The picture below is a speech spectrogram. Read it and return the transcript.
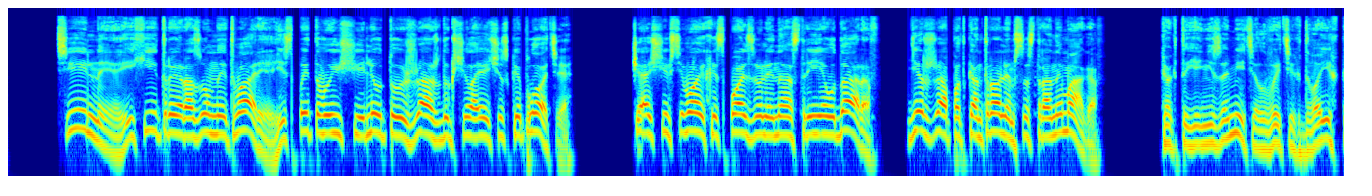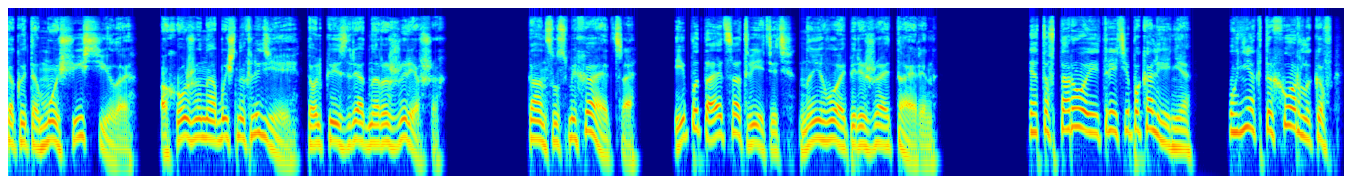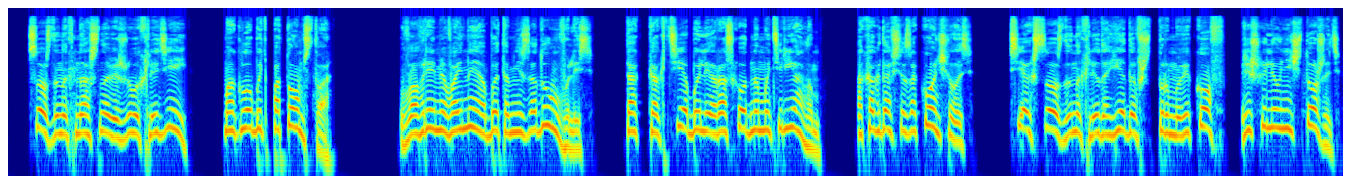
Сильные и хитрые разумные твари, испытывающие лютую жажду к человеческой плоти. Чаще всего их использовали на острие ударов, держа под контролем со стороны магов. Как-то я не заметил в этих двоих какой-то мощи и силы. Похоже на обычных людей, только изрядно разжиревших. Канц усмехается, и пытается ответить, но его опережает Тайрин. «Это второе и третье поколение. У некоторых орлоков, созданных на основе живых людей, могло быть потомство. Во время войны об этом не задумывались, так как те были расходным материалом, а когда все закончилось, всех созданных людоедов-штурмовиков решили уничтожить.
